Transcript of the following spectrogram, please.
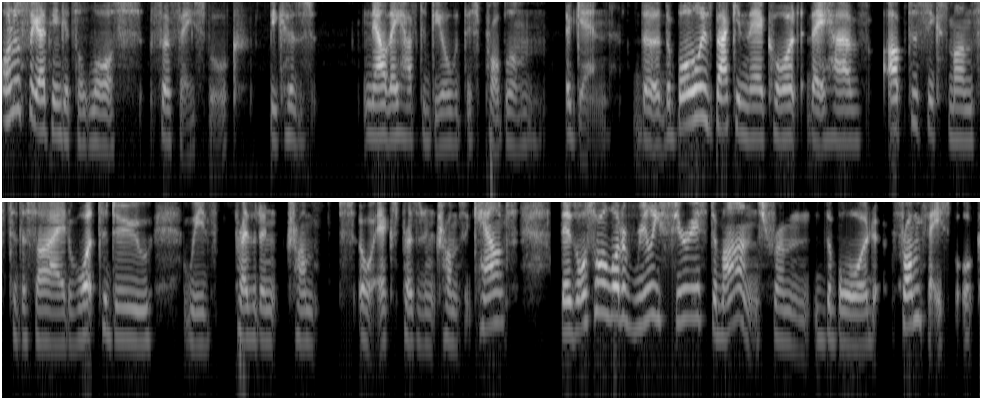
Honestly, I think it's a loss for Facebook because now they have to deal with this problem again. The the ball is back in their court. They have up to 6 months to decide what to do with President Trump or ex President Trump's account. There's also a lot of really serious demands from the board, from Facebook,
